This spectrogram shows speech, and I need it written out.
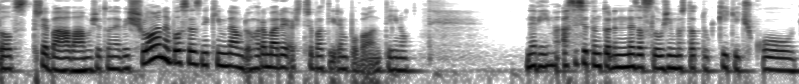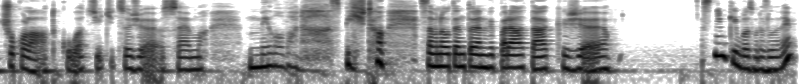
to vstřebávám, že to nevyšlo, nebo se s někým dám dohromady až třeba týden po Valentínu. Nevím, asi si tento den nezasloužím dostat tu kytičku, čokoládku a cítit se, že jsem milovaná. Spíš to se mnou tento den vypadá tak, že Snímky byly zmrzliny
